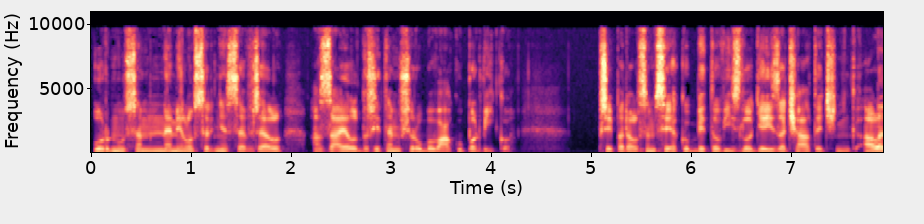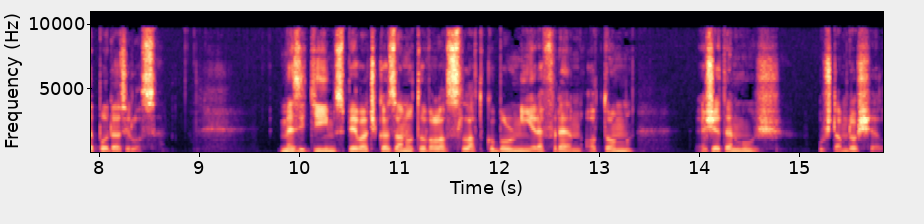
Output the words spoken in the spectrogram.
Urnu jsem nemilosrdně sevřel a zajel břitem šroubováku pod víko. Připadal jsem si jako bytový zloděj začátečník, ale podařilo se. Mezitím zpěvačka zanotovala sladkobolný refrén o tom, že ten muž už tam došel.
